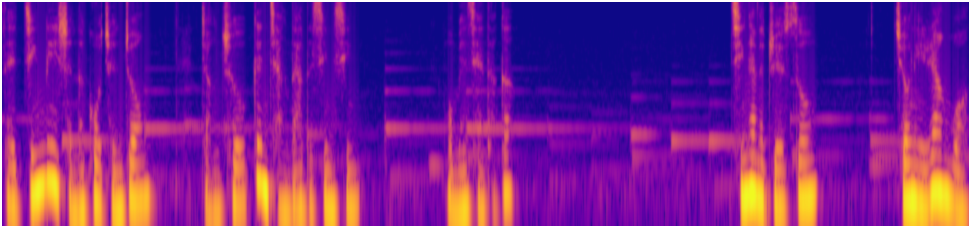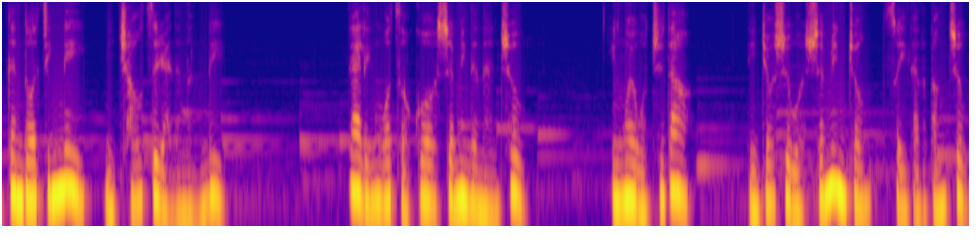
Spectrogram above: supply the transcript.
在经历神的过程中，长出更强大的信心。我们一起来祷告，亲爱的耶稣。求你让我更多经历你超自然的能力，带领我走过生命的难处，因为我知道你就是我生命中最大的帮助。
